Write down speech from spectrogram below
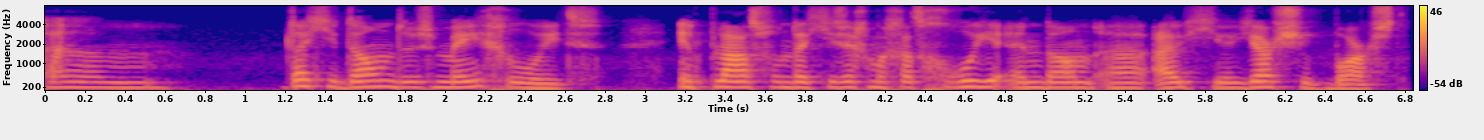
um, dat je dan dus meegroeit. In plaats van dat je zeg maar gaat groeien en dan uh, uit je jasje barst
